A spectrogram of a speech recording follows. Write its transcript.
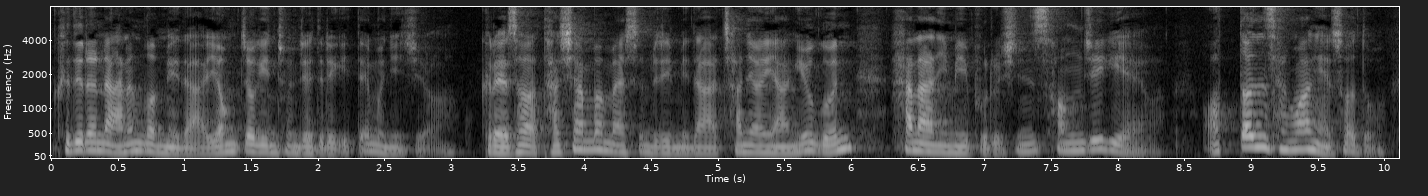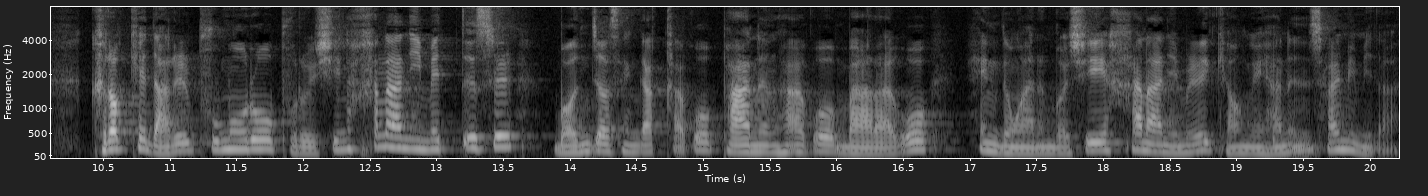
그들은 아는 겁니다. 영적인 존재들이기 때문이죠. 그래서 다시 한번 말씀드립니다. 자녀 양육은 하나님이 부르신 성직이에요. 어떤 상황에서도 그렇게 나를 부모로 부르신 하나님의 뜻을 먼저 생각하고 반응하고 말하고 행동하는 것이 하나님을 경외하는 삶입니다.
